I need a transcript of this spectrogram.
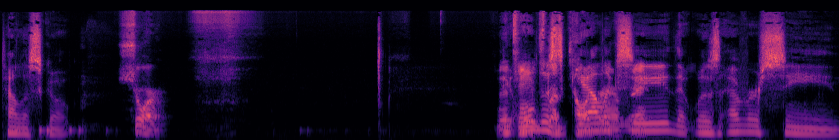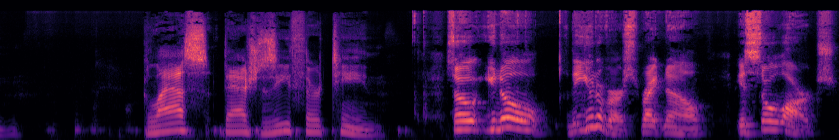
telescope. Sure. The, the oldest galaxy right? that was ever seen. Glass Z13. So, you know, the universe right now is so large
